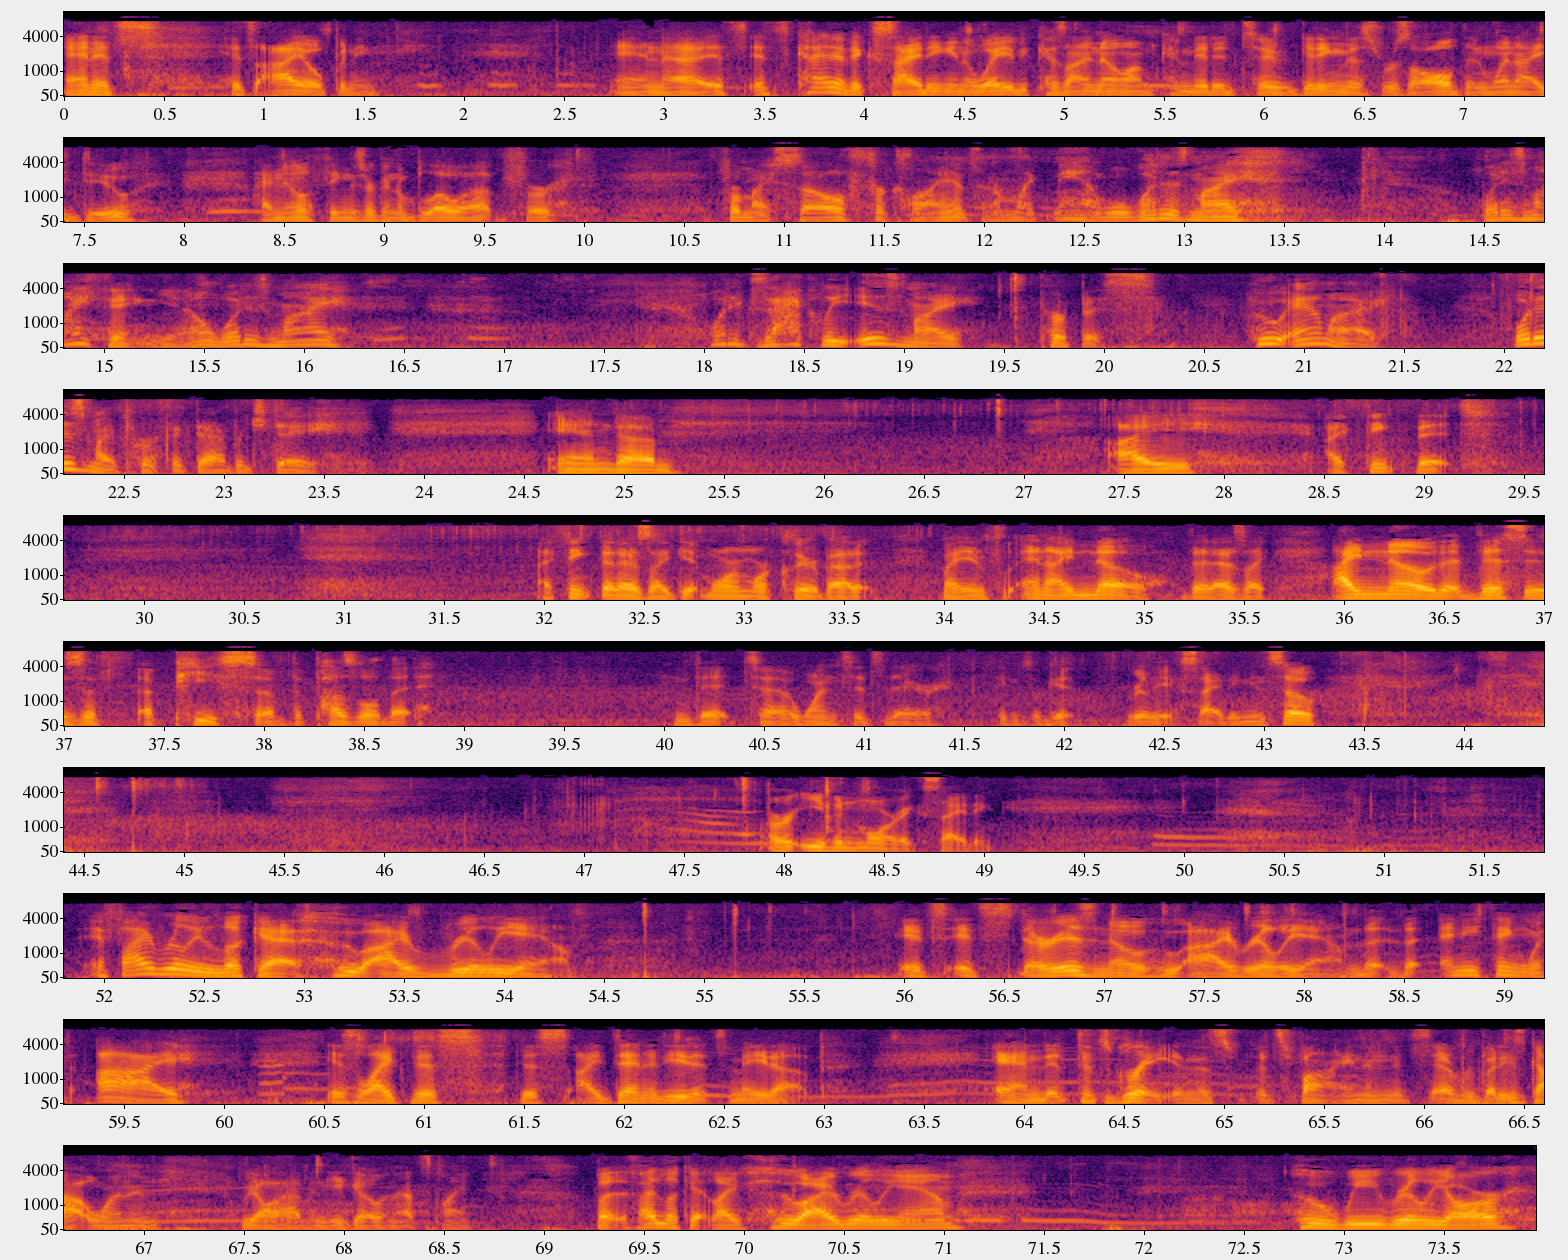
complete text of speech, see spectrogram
And it's it's eye-opening and uh, it's it's kind of exciting in a way because I know I'm committed to getting this resolved, and when I do, I know things are going to blow up for for myself, for clients, and I'm like, man, well, what is my what is my thing? You know, what is my what exactly is my purpose? Who am I? what is my perfect average day? And um, I I think that I think that as I get more and more clear about it, my influ- and I know that as I I know that this is a, a piece of the puzzle that that uh, once it's there, things will get really exciting. And so, or even more exciting. If I really look at who I really am, it's it's there is no who I really am. The, the, anything with I is like this this identity that's made up, and it, it's great and it's it's fine and it's everybody's got one and we all have an ego and that's fine. But if I look at like who I really am, who we really are,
